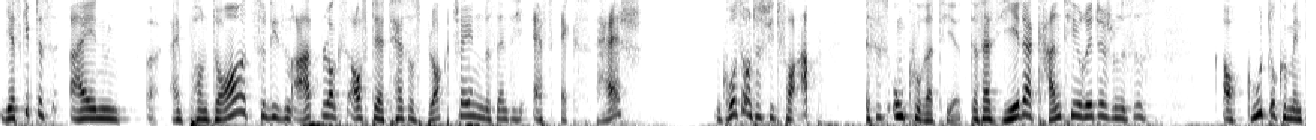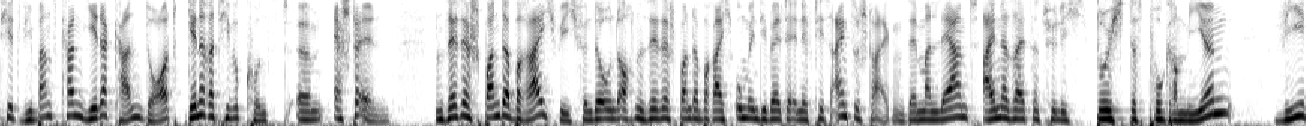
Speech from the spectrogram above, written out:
jetzt gibt es ein, äh, ein Pendant zu diesem Artblocks auf der Tezos Blockchain und das nennt sich FX Hash. Ein großer Unterschied vorab, es ist unkuratiert. Das heißt, jeder kann theoretisch und es ist auch gut dokumentiert, wie man es kann. Jeder kann dort generative Kunst ähm, erstellen ein sehr, sehr spannender Bereich, wie ich finde, und auch ein sehr, sehr spannender Bereich, um in die Welt der NFTs einzusteigen. Denn man lernt einerseits natürlich durch das Programmieren, wie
